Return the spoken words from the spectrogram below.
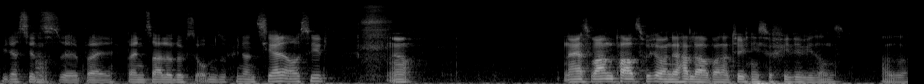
wie das jetzt äh, bei, bei den Salolux oben so finanziell aussieht. ja. Naja, es waren ein paar Zuschauer in der Halle, aber natürlich nicht so viele wie sonst. Also.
